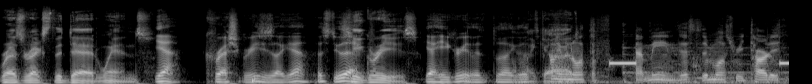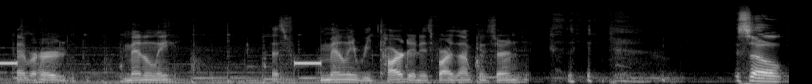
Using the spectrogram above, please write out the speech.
resurrects the dead wins. Yeah, Koresh agrees. He's like, "Yeah, let's do that." He agrees. Yeah, he agreed. Let's, like, Oh my let's, I don't even know god! what the f- that means. That's the most retarded I've ever heard. Mentally, that's f- mentally retarded as far as I'm concerned. So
